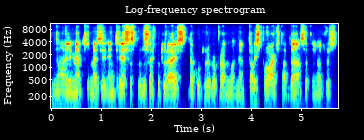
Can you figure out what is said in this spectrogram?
não elementos, mas entre essas produções culturais da cultura corporal de movimento está o esporte, está a dança, tem outros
